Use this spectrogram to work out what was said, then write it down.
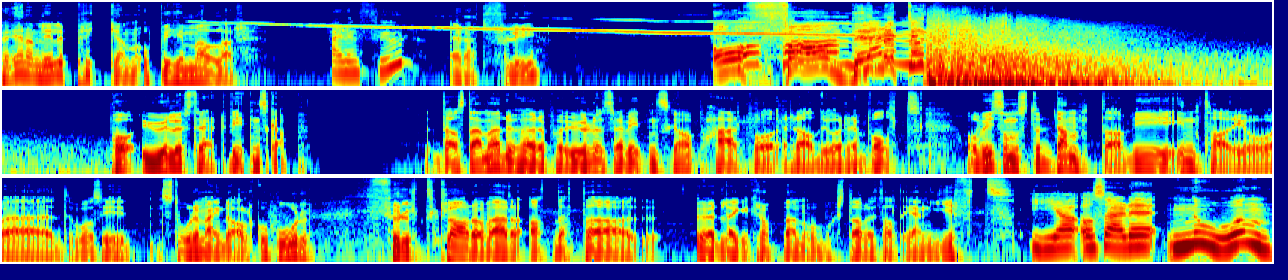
Hva er den lille prikken oppe i himmelen der? Er det en fugl? Er det et fly? Å, faen, Det er meteor! På uillustrert vitenskap. Da stemmer, du hører på uillustrert vitenskap her på Radio Revolt. Og vi som studenter vi inntar jo eh, si, store mengder alkohol, fullt klar over at dette ødelegger kroppen og bokstavelig talt er en gift. Ja, og så er det noen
